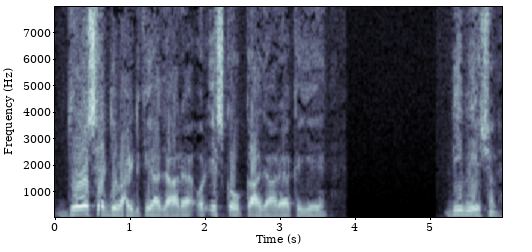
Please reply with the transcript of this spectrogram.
دو سے ڈیوائڈ کیا جا رہا ہے اور اس کو کہا جا رہا ہے کہ یہ ڈیویشن ہے۔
